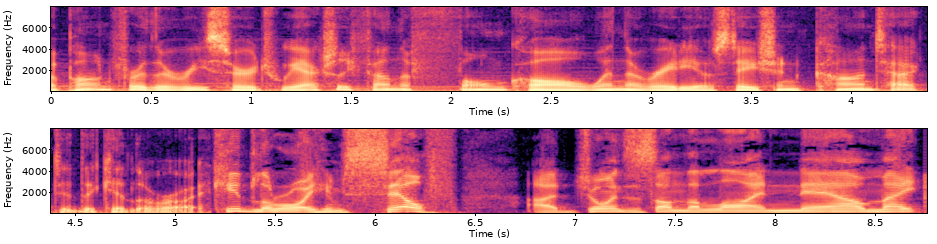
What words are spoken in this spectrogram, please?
Upon further research, we actually found the phone call when the radio station contacted the Kid Laroi. Kid Laroi himself uh, joins us on the line now, mate.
